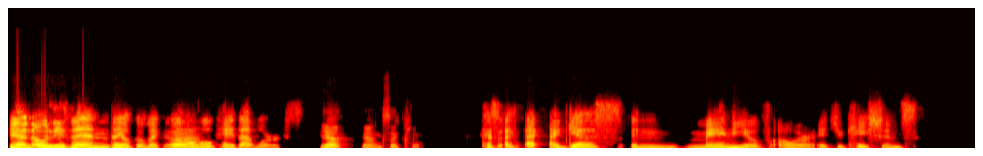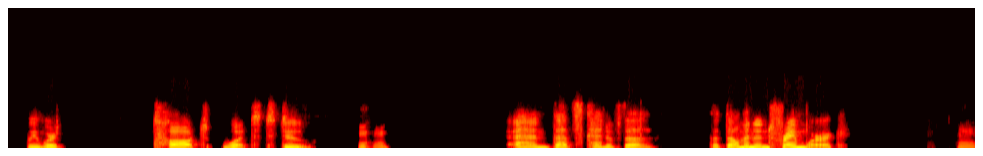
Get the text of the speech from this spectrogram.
Yeah and only then they'll go like oh yeah. okay that works. Yeah yeah exactly. Because I, I, I guess in many of our educations we were taught what to do Mm-hmm. And that's kind of the the dominant framework. Hmm.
